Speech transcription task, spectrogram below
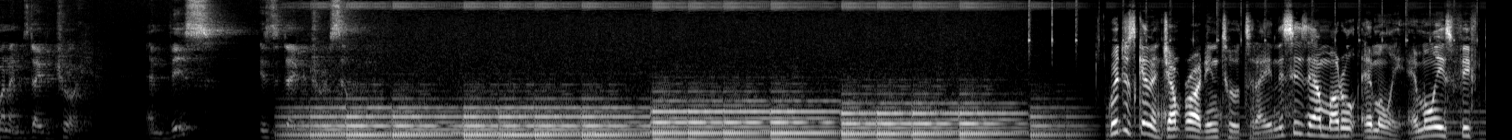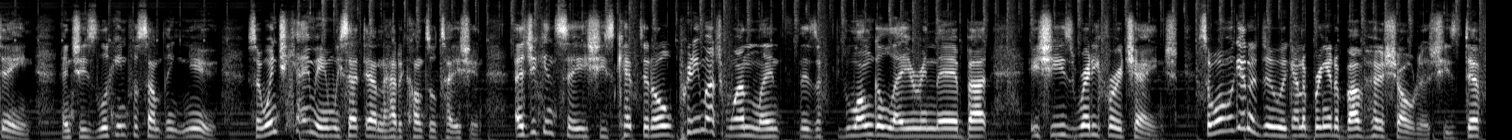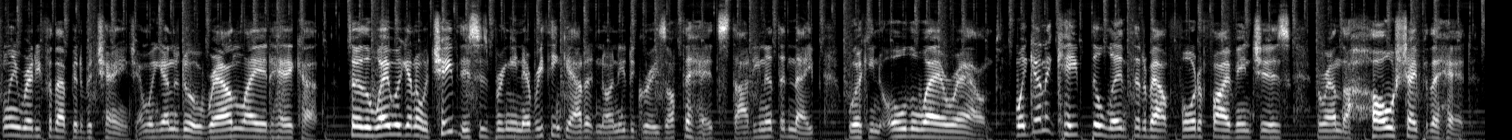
My name is David Troy, and this is the David Troy Salon. We're just going to jump right into it today, and this is our model Emily. Emily's 15 and she's looking for something new. So when she came in, we sat down and had a consultation. As you can see, she's kept it all pretty much one length. There's a longer layer in there, but she's ready for a change. So what we're going to do, we're going to bring it above her shoulders. She's definitely ready for that bit of a change, and we're going to do a round layered haircut. So the way we're going to achieve this is bringing everything out at 90 degrees off the head, starting at the nape, working all the way around. We're going to keep the length at about 4 to 5 inches around the whole shape of the head.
